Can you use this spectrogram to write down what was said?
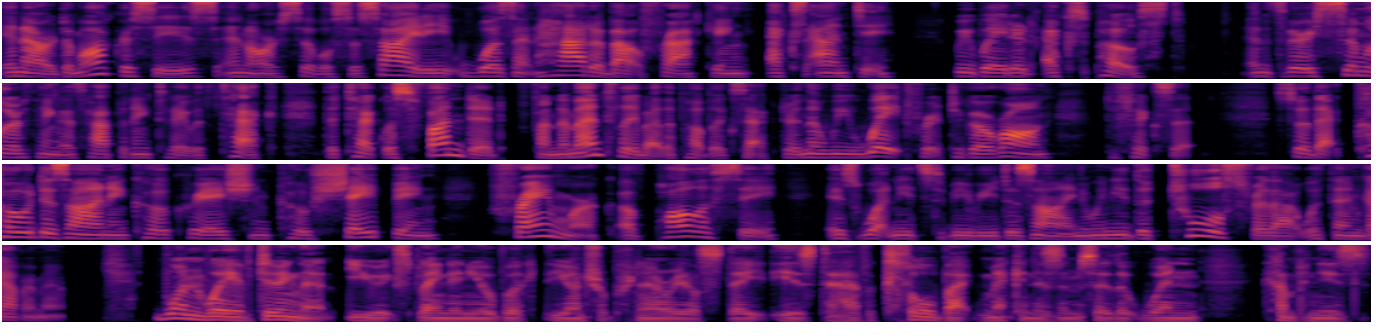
in our democracies and our civil society wasn't had about fracking ex ante. We waited ex post. And it's a very similar thing that's happening today with tech. The tech was funded fundamentally by the public sector, and then we wait for it to go wrong to fix it. So that co-designing, co-creation, co-shaping framework of policy is what needs to be redesigned. We need the tools for that within government. One way of doing that, you explained in your book, The Entrepreneurial State, is to have a clawback mechanism so that when companies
